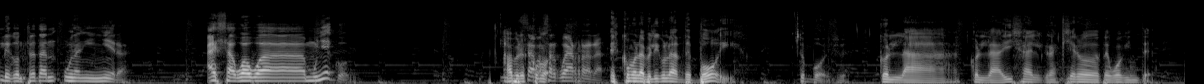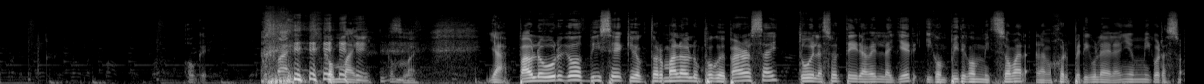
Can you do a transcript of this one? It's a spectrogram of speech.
le contratan una niñera a esa guagua muñeco. Y Ah, pero es a como-. Es como la película The Boy, The Boy, sí. con la, con la hija del granjero de Walking Dead, Ok. Vale. con Maggie. con Maggie. Ya, Pablo Burgos dice que Doctor Malo habla un poco de Parasite. Tuve la suerte de ir a verla ayer y compite con Midsommar a la mejor película del año en mi corazón.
